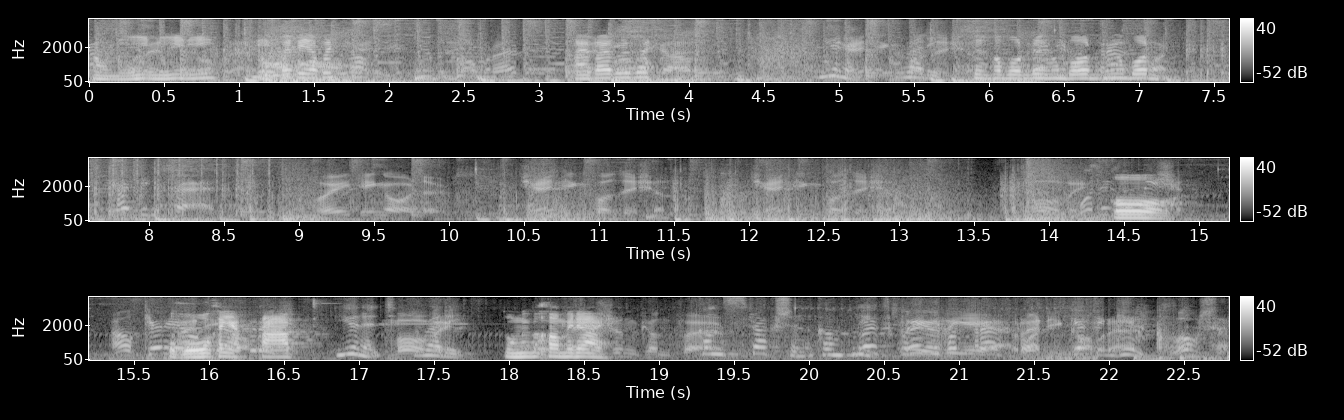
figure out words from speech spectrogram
เอาหนีหนีหนีหนีไปเดียไปไปไปไปไปขึ้นข้างบนขึ้นข้างบนขึ้นข้างบนโอ้โอ้โหขยับตาม Unit ready. ตรงนี้ก็เข้าไม่ได้ Location confirmed. Construction complete. Let's clear the air. Ready, Getting comrade. in closer.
